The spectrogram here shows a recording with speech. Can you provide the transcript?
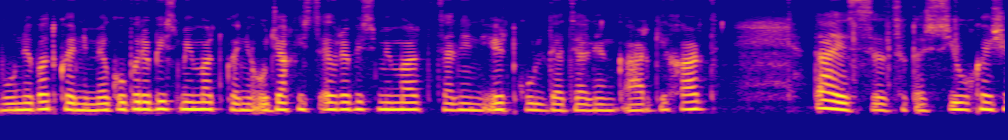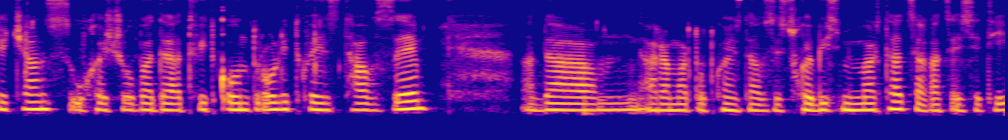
ბუნება თქვენი მეგობრების მიმართ თქვენი ოჯახის წევრების მიმართ ძალიან ერთგული და ძალიან კარგი ხართ. და ეს ცოტა სიუხეშე ჩანს უხეშობა და თვით კონტროლი თქვენს თავზე და არა მარტო თქვენს თავზე სხვების მიმართაც რაღაც ესეთი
